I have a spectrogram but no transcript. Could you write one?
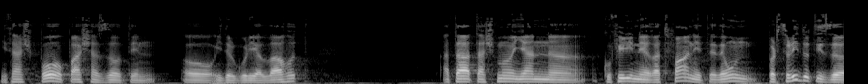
I thashë po, pasha Zotin, o i dërguari i Allahut. Ata tashmë janë në kufirin e Gatfanit dhe unë përsëri do t'i zë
